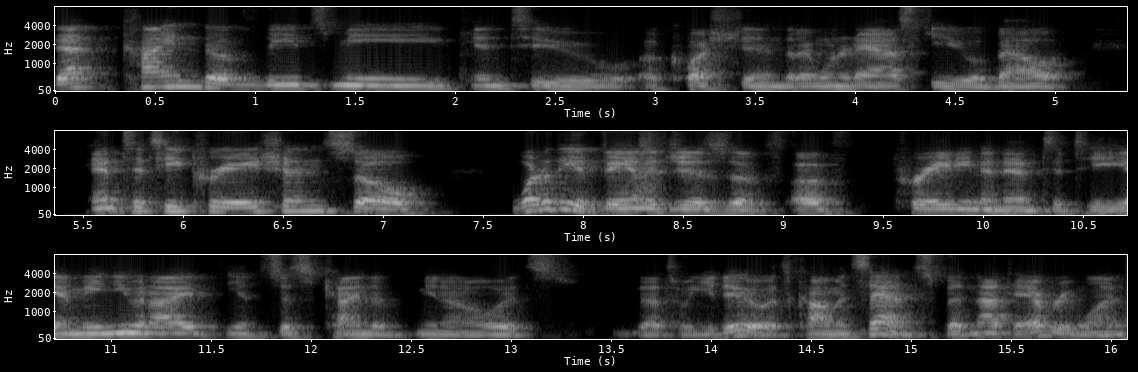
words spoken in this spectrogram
that kind of leads me into a question that I wanted to ask you about entity creation. So, what are the advantages of of creating an entity? I mean, you and I, it's just kind of, you know, it's that's what you do. It's common sense, but not to everyone.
